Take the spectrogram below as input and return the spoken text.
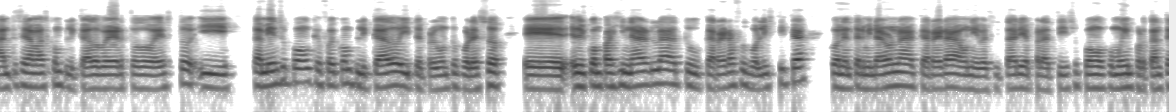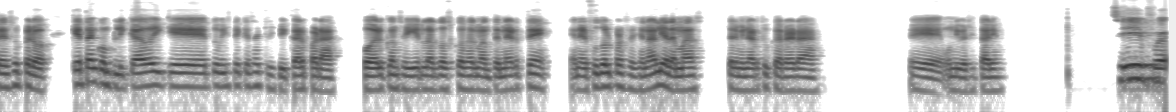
antes era más complicado ver todo esto y también supongo que fue complicado y te pregunto por eso, eh, el compaginar la, tu carrera futbolística con el terminar una carrera universitaria para ti, supongo fue muy importante eso, pero ¿qué tan complicado y qué tuviste que sacrificar para poder conseguir las dos cosas, mantenerte en el fútbol profesional y además terminar tu carrera eh, universitaria? Sí, fue,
